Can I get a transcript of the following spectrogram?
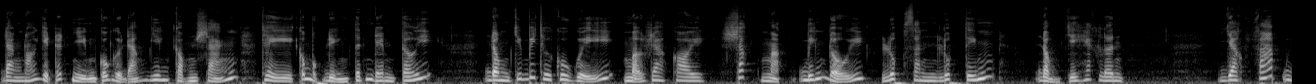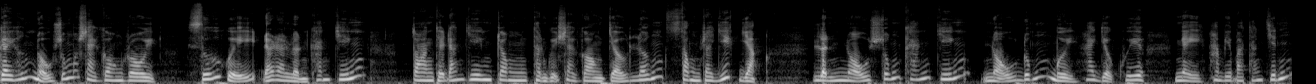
đang nói về trách nhiệm của người đảng viên Cộng sản thì có một điện tính đem tới. Đồng chí bí thư khu quỹ mở ra coi sắc mặt biến đổi lúc xanh lúc tím. Đồng chí hét lên – giặc Pháp gây hấn nổ súng ở Sài Gòn rồi, xứ quỷ đã ra lệnh kháng chiến. Toàn thể đảng viên trong thành quỹ Sài Gòn chợ lớn xông ra giết giặc. Lệnh nổ súng kháng chiến nổ đúng 12 giờ khuya ngày 23 tháng 9.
